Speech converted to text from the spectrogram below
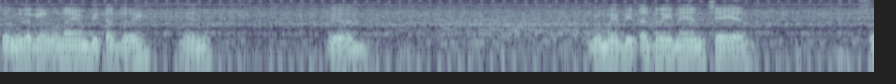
So nilagyan ko na yung bitagre yan yan yung may bitagre na yan siya so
